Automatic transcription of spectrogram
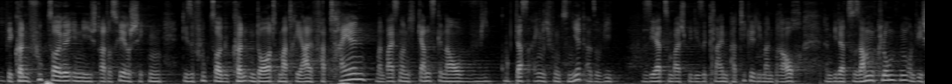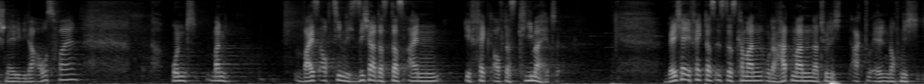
wir können Flugzeuge in die Stratosphäre schicken. Diese Flugzeuge könnten dort Material verteilen. Man weiß noch nicht ganz genau, wie gut das eigentlich funktioniert, also wie sehr zum Beispiel diese kleinen Partikel, die man braucht, dann wieder zusammenklumpen und wie schnell die wieder ausfallen. Und man weiß auch ziemlich sicher, dass das einen Effekt auf das Klima hätte. Welcher Effekt das ist, das kann man oder hat man natürlich aktuell noch nicht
